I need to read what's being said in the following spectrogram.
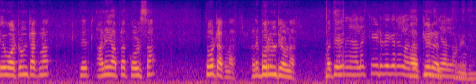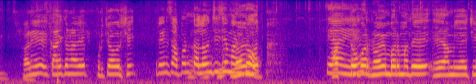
ते वाटून टाकणार. ते आणि आपला कोळसा. तो टाकणार आणि भरून ठेवणार. मग ते म्हणजे ह्याला कीड वगैरे हा, लागत कीड नाही याला. आणि काय करणार आहे पुढच्या वर्षी फ्रेंड्स आपण कलोंजी जे म्हणतो नोव्हेंबर ते आहे. ऑक्टोबर नोव्हेंबरमध्ये हे आम्ही याची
